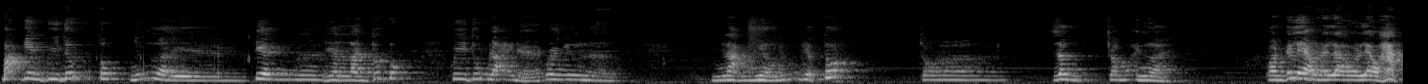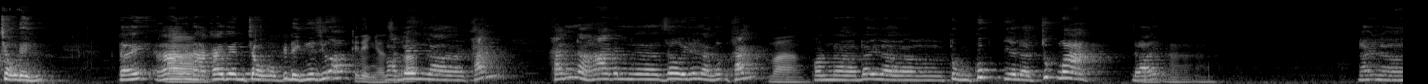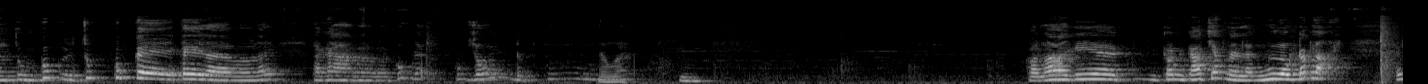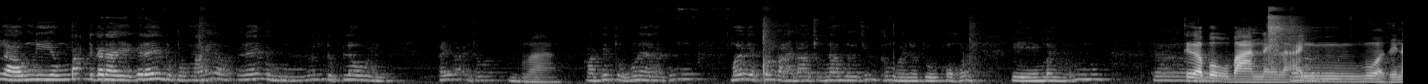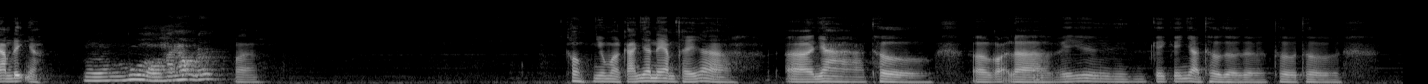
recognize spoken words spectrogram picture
bác tiên quy tự tụng những người tiên hiền lành tốt bụng quy tụ lại để coi như là làm nhiều những việc tốt cho dân cho mọi người còn cái lèo này là lèo hạt trầu đỉnh đấy hai à. là hai bên trầu một cái đỉnh ở giữa cái đỉnh ở và giữa. bên là khánh khánh là hai con ờ, rơi đấy là ngậm khánh vâng. còn ờ, đây là tùng cúc kia là trúc mai đấy à. đây là tùng cúc trúc cúc kê kê là đấy là gà và, và cúc đấy cúc rối được đúng rồi ừ. Còn hai cái con cá chép này là ngư ông đắc lại. Tức là ông đi ông bắt cái này cái đấy đục bằng máy rồi cái đấy mình nó đục lâu thì ấy vậy thôi. Ừ. vâng. Còn cái tủ này là cũng mới được có vài ba chục năm thôi chứ không phải là tủ cổ đâu. Vì mình cũng uh, tức là bộ bàn này là uh, anh mua ở dưới Nam Định à? Uh, mua ở Hải Hậu đấy. Vâng. Không nhưng mà cá nhân em thấy là uh, nhà thờ uh, gọi là cái cái cái nhà thờ thờ thờ thờ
